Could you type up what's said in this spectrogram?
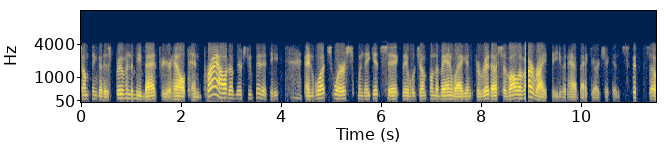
something that is proven to be bad for your health and proud of their stupidity. And what's worse, when they get sick, they will jump on the bandwagon to rid us of all of our right to even have backyard chickens. so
